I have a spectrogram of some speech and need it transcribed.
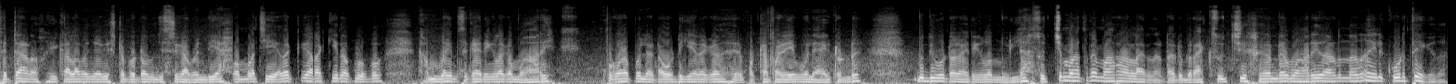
സെറ്റാണോ ഈ കളർ ഞാൻ ഇഷ്ടപ്പെട്ടോ. എന്ന് ജസ്റ്റ് കമന്റ് ചെയ്യുക നമ്മൾ ചെയ്തൊക്കെ ഇറക്കി നമ്മളിപ്പോൾ കംപ്ലയിൻസ് കാര്യങ്ങളൊക്കെ മാറി. ഇപ്പോൾ കുഴപ്പമില്ല കേട്ടോ. ഓടിക്കാനൊക്കെ പക്ക പഴയ പോലെ ആയിട്ടുണ്ട്. ബുദ്ധിമുട്ടോ കാര്യങ്ങളൊന്നുമില്ല. സ്വിച്ച് മാത്രമേ മാറാനുള്ളായിരുന്നു കേട്ടോ. ഒരു ബ്രേക്ക് സ്വിച്ച് കണ്ട് മാറിയതാണെന്നാണ് അതിൽ കൊടുത്തേക്കുന്നത്.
